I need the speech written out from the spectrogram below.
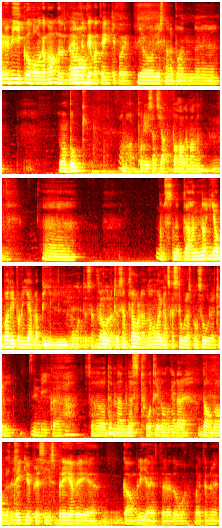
Umeå och Hagamannen. Det är Ja. typ det man tänker på ju. Jag lyssnade på en... Det var en bok. Om polisens jakt på Hagamannen. Eh, De snudde, han jobbade ju på någon jävla bil... Motorcentralen. Motorcentralen. De var ju ganska stora sponsorer till. Umeå IK, ja. Så det nämndes två, tre gånger där. Damlaget. Det ligger ju precis bredvid Gamlia heter det då. Vad heter det nu?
